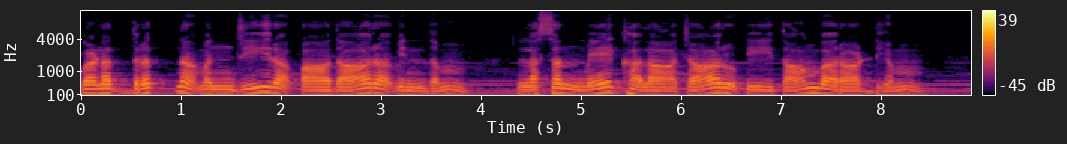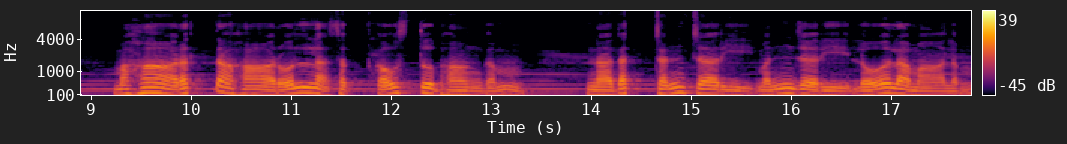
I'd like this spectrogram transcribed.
वणद्रत्नमञ्जीरपादारविन्दं लसन्मेखलाचारुपीताम्बराढ्यं महारत्नहारोल्लसत्कौस्तुभाङ्गम् नदच्चञ्चरी मञ्जरी लोलमालम्।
